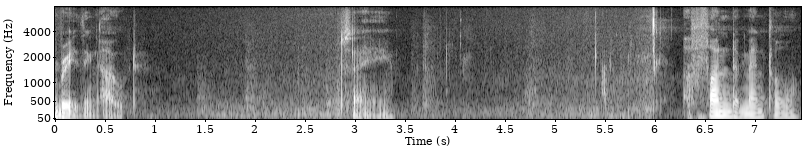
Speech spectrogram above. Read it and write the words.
breathing out. Say, a fundamental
